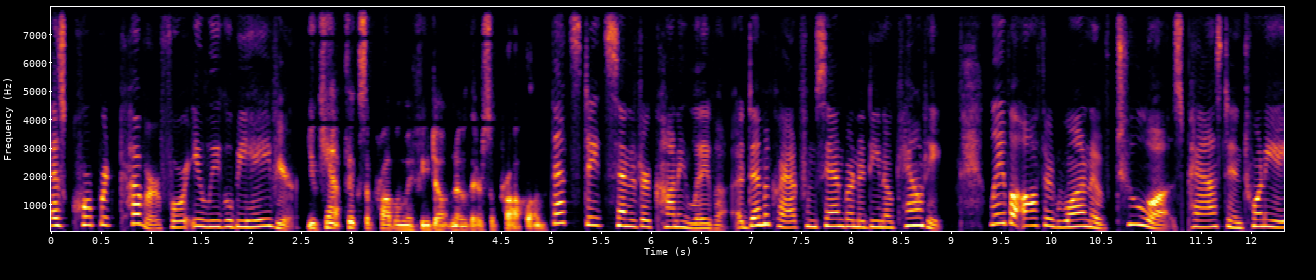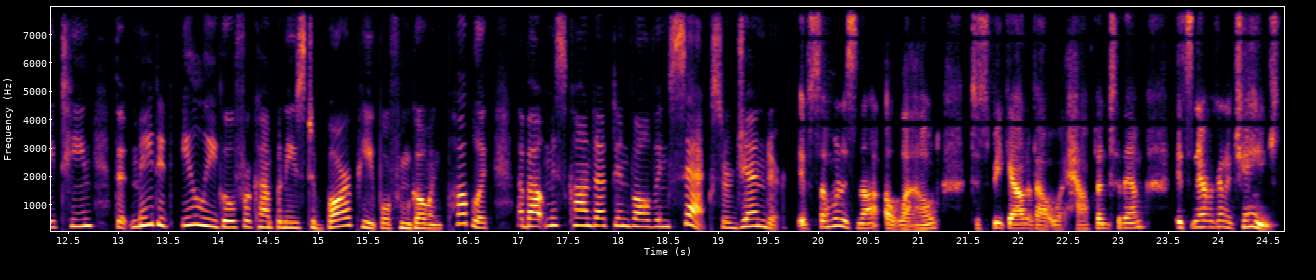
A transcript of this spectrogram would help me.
as corporate cover for illegal behavior. You can't fix a problem if you don't know there's a problem. That's State Senator Connie Leyva, a Democrat from San Bernardino County. Leyva authored one of two laws passed in 2018 that made it illegal for companies to bar people from going public about misconduct involving sex or gender. If someone is not allowed to speak out about what happened to them, it's never going to change.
